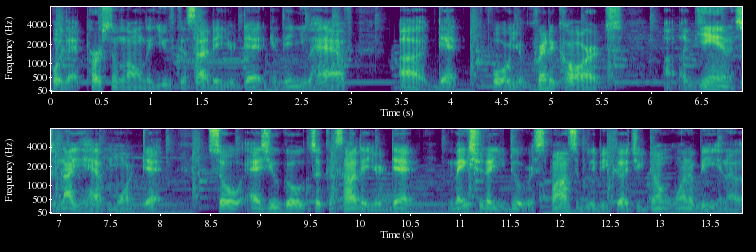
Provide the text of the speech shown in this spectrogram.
for that personal loan that you've consolidated your debt and then you have uh, debt for your credit cards uh, again so now you have more debt so as you go to consolidate your debt make sure that you do it responsibly because you don't want to be in a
